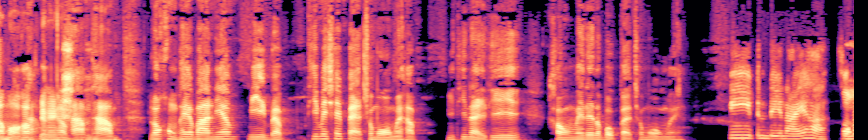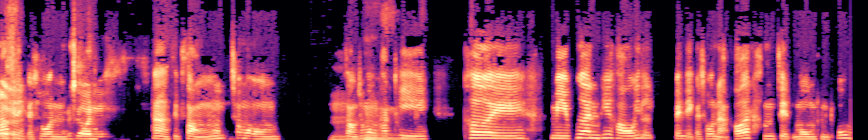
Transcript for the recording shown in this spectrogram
อะหมอครับยังไงครับ ถามถามแล้วของพยาบาลเนี้ยมีแบบที่ไม่ใช่แปดชั่วโมงไหมครับ มีที่ไหนที่ เขาไม่ได้ระบบแปดชั่วโมงไหมมีเป็น day night ค่ะ ส่วนมากเป็นเอกชนเอกชน อ่าสิบสองชั่วโมงอืมสองชั่วโมงพักที เคยมีเพื่อนที่เขาเป็นเอกชนอะเขาจะทำเจ็ดโมงถึงทุ่ม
